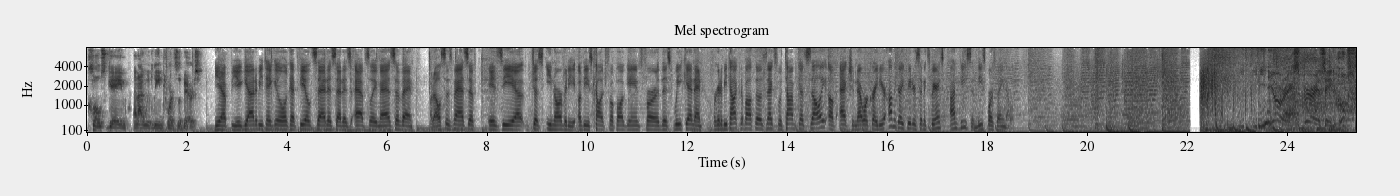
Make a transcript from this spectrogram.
Close game, and I would lean towards the Bears. Yep, you got to be taking a look at Fields' status. That is absolutely massive, and what else is massive is the uh, just enormity of these college football games for this weekend. And we're going to be talking about those next with Tom Casale of Action Network right here on the Greg Peterson Experience on VSIN, the Sports Betting Network. You're experiencing Hoops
